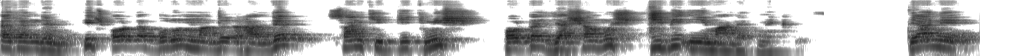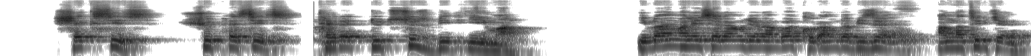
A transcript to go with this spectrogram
efendim hiç orada bulunmadığı halde sanki gitmiş, orada yaşamış gibi iman etmek. Yani şeksiz, şüphesiz, tereddütsüz bir iman. İbrahim Aleyhisselam Cenab-ı Hak Kur'an'da bize anlatırken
